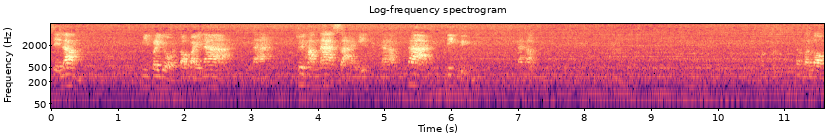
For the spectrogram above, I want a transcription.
เซรั่มมีประโยชน์ต่อใบหน้านะช่วยทำหน้าใสนะครับหน้าเด้งดึงนะครับเรามาลอง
